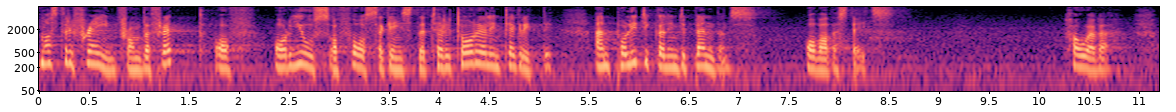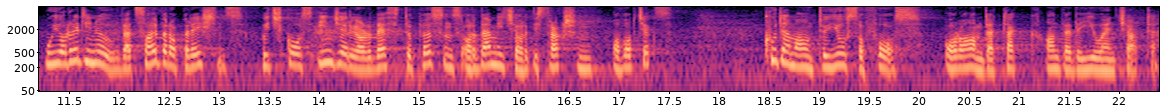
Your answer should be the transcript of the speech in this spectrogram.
must refrain from the threat of or use of force against the territorial integrity and political independence of other states. However, we already know that cyber operations which cause injury or death to persons or damage or destruction of objects could amount to use of force or armed attack under the UN Charter.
